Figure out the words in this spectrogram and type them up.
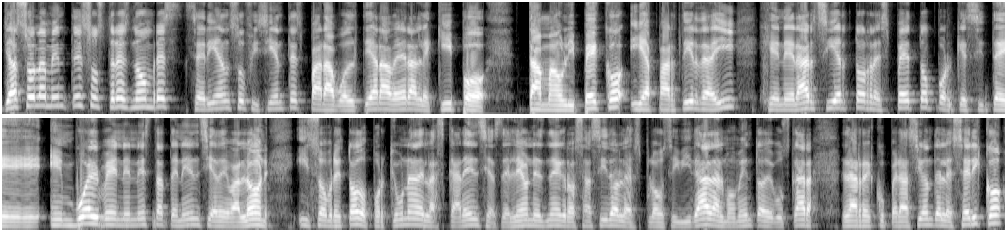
ya solamente esos tres nombres serían suficientes para voltear a ver al equipo tamaulipeco y a partir de ahí generar cierto respeto porque si te envuelven en esta tenencia de balón y sobre todo porque una de las carencias de Leones Negros ha sido la explosividad al momento de buscar la recuperación del esérico,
